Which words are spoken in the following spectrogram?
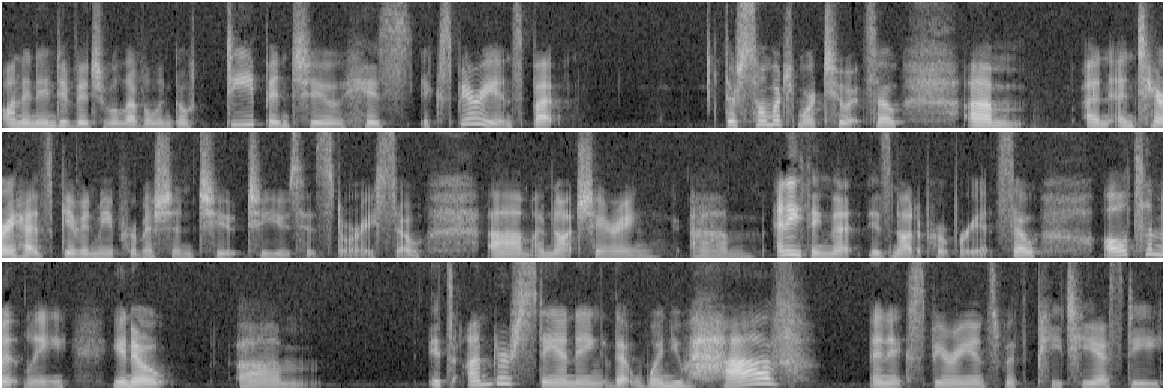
on an individual level and go deep into his experience. But there's so much more to it. So, um, and, and Terry has given me permission to to use his story. So um, I'm not sharing um, anything that is not appropriate. So ultimately, you know, um, it's understanding that when you have an experience with PTSD,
